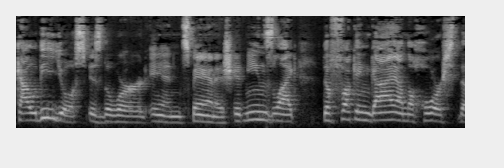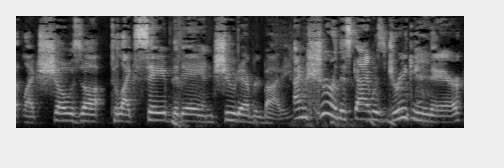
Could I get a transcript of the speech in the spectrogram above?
caudillos is the word in Spanish. It means like the fucking guy on the horse that like shows up to like save the day and shoot everybody. I'm sure this guy was drinking there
